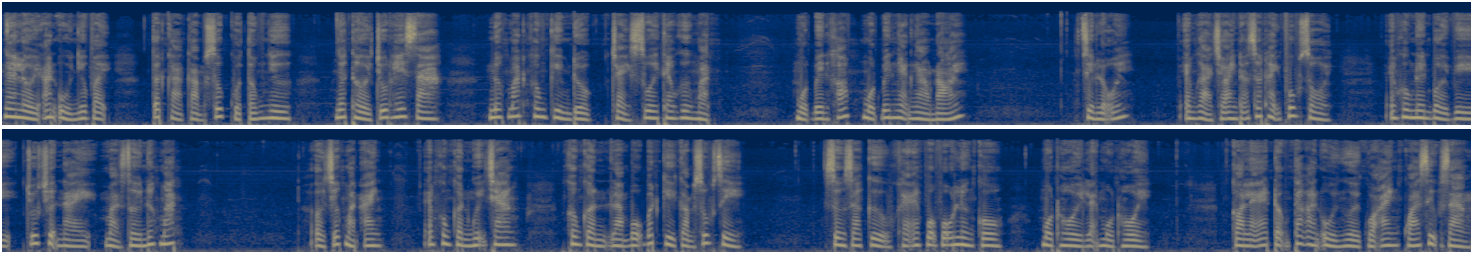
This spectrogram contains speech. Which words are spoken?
Nghe lời an ủi như vậy Tất cả cảm xúc của Tống Như Nhất thời chút hết ra, Nước mắt không kìm được chảy xuôi theo gương mặt. Một bên khóc, một bên nghẹn ngào nói, Xin lỗi, Em gả cho anh đã rất hạnh phúc rồi. Em không nên bởi vì chút chuyện này mà rơi nước mắt. Ở trước mặt anh, Em không cần ngụy trang, Không cần làm bộ bất kỳ cảm xúc gì. Dương Gia Cửu khẽ vỗ vỗ lưng cô, Một hồi lại một hồi. Có lẽ động tác an ủi người của anh quá dịu dàng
